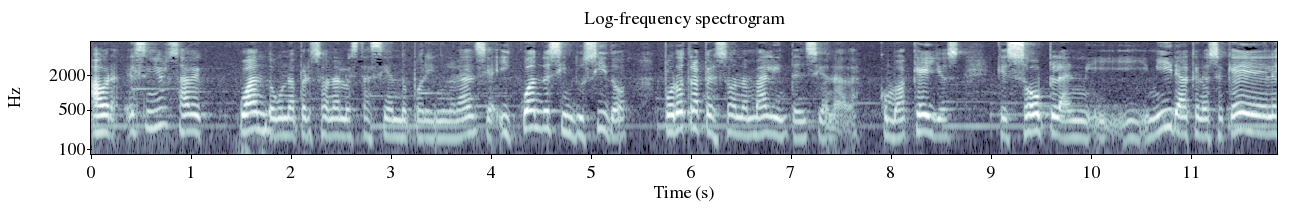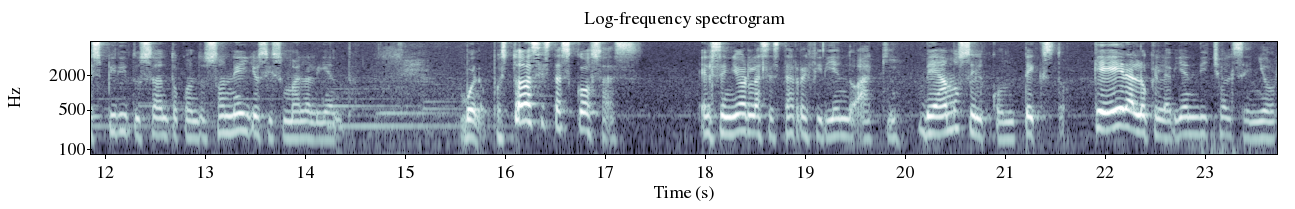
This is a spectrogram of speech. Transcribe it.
Ahora, el Señor sabe cuándo una persona lo está haciendo por ignorancia y cuándo es inducido por otra persona malintencionada, como aquellos que soplan y, mira que no sé qué el Espíritu Santo cuando son ellos y su mal aliento. Bueno, pues todas estas cosas el Señor las está refiriendo aquí. Veamos el contexto. ¿Qué era lo que le habían dicho al Señor?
